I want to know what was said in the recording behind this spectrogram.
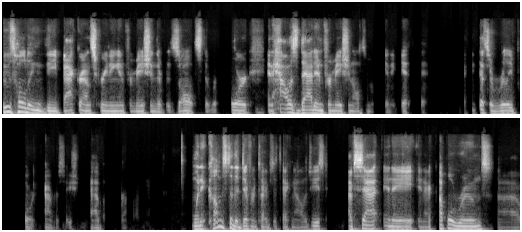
Who's holding the background screening information, the results, the report, and how is that information ultimately going to get there? I think that's a really important conversation to have when it comes to the different types of technologies, I've sat in a in a couple rooms uh,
